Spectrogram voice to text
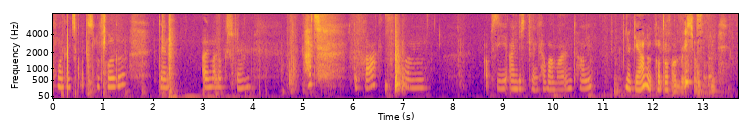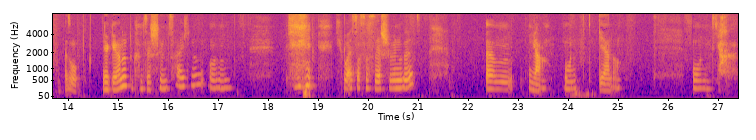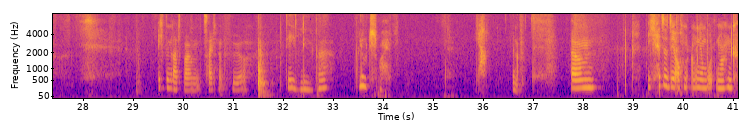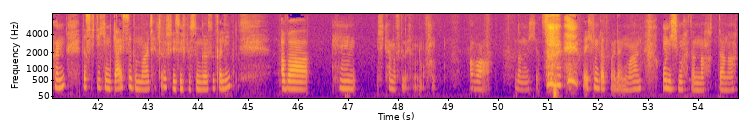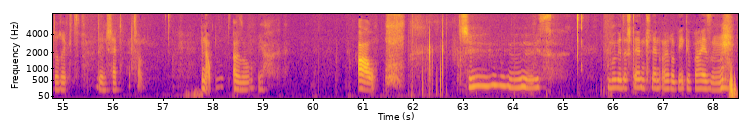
noch mal ganz kurz eine Folge, denn Almalok Stern hat gefragt, ähm, ob sie ein Lichtquellencover malen kann. Ja, gerne. Kommt drauf an, welches. Also, ja, gerne. Du kannst ja schön zeichnen und ich weiß, dass das sehr schön wird. Ähm, ja, und gerne. Und ja. Ich bin gerade beim Zeichnen für die liebe Blutschweif. Ja, genau. Ähm, ich hätte dir auch ein Angebot machen können, dass ich dich im Geiste gemalt hätte. Schließlich bist du im Geiste verliebt. Aber hm, ich kann das vielleicht mal machen. Aber dann nicht jetzt. Weil ich bin gerade bei deinen Malen. Und ich mache dann nach, danach direkt den Chat weiter. Genau. Also, ja. Au. Tschüss. Möge das Sternenklein eure Wege weisen.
